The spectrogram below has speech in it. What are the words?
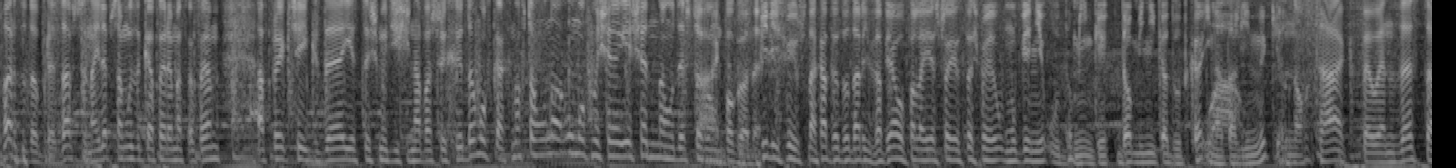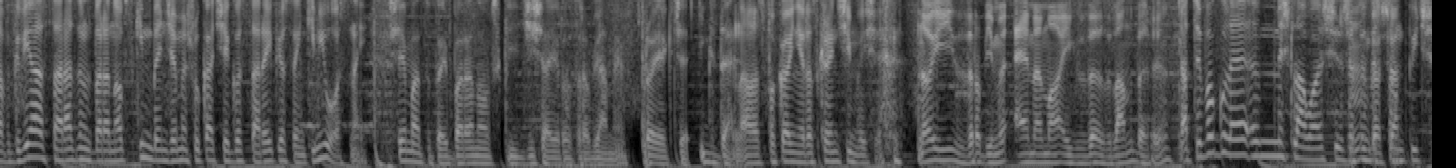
Bardzo dobre, zawsze. Najlepsza muzyka w RMF FM, a w projekcie XD jesteśmy dziś na waszych domówkach. No w tą, no umówmy się, jesienną, deszczową pogodę. Wbiliśmy już na chatę do Darii Zawiałów, ale jeszcze jesteśmy umówieni u Dominiki, Dominika Dudka i Wow. Natalii Nykiel. No tak, pełen zestaw gwiazd, a razem z Baranowskim będziemy szukać jego starej piosenki miłosnej. Siema, tutaj Baranowski. Dzisiaj rozrabiamy w projekcie XD. No spokojnie, rozkręcimy się. No i zrobimy MMA XD z Landberry. A ty w ogóle e, myślałaś, żeby Hmm, wystąpić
